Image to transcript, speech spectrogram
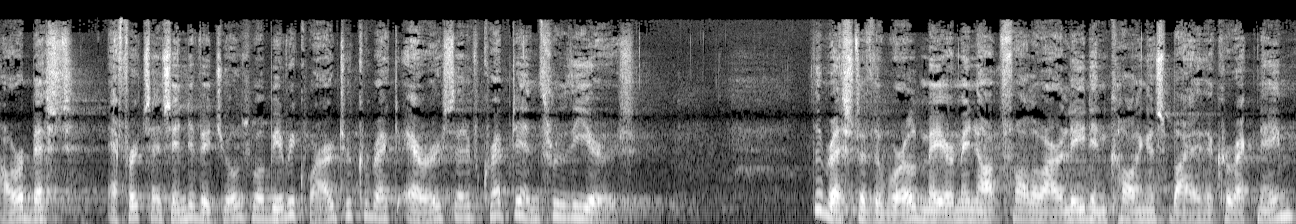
our best efforts as individuals will be required to correct errors that have crept in through the years. The rest of the world may or may not follow our lead in calling us by the correct name.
